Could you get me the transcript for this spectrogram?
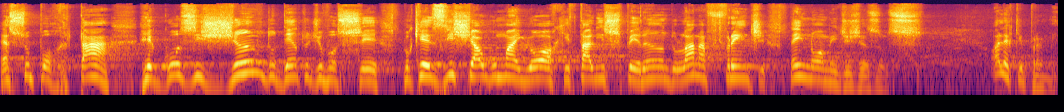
é suportar regozijando dentro de você, porque existe algo maior que está ali esperando lá na frente, em nome de Jesus. Olha aqui para mim.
